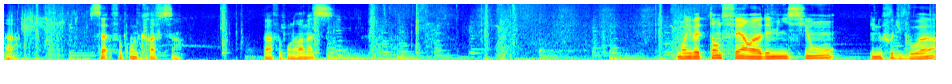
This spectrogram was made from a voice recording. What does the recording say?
Ah. Ça, faut qu'on le craft, ça. Enfin, faut qu'on le ramasse. Bon, il va être temps de faire euh, des munitions. Il nous faut du bois.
